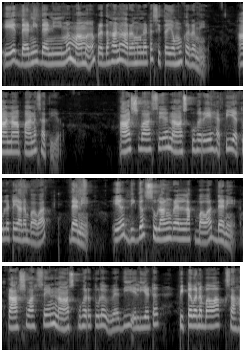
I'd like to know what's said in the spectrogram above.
ඒ දැනි දැනීම මම ප්‍රධාන අරමුණට සිත යොමු කරමි. ආනාපාන සතිය. ආශ්වාසය නාස්කුහරේ හැපී ඇතුළට යන බවත් දැනේ. එය දිග සුලං රැල්ලක් බවත් දැනේ. ප්‍රාශ්වාසයෙන් නාස්කුහර තුල වැඩි එළියට පිටවන බවක් සහ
